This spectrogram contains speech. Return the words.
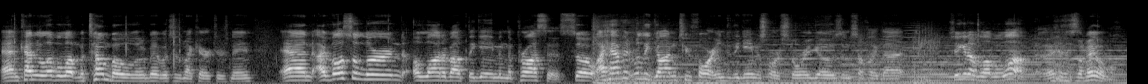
and kind of level up Matumbo a little bit, which is my character's name. And I've also learned a lot about the game in the process, so I haven't really gotten too far into the game as far as story goes and stuff like that. So you can have level up, it's available.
